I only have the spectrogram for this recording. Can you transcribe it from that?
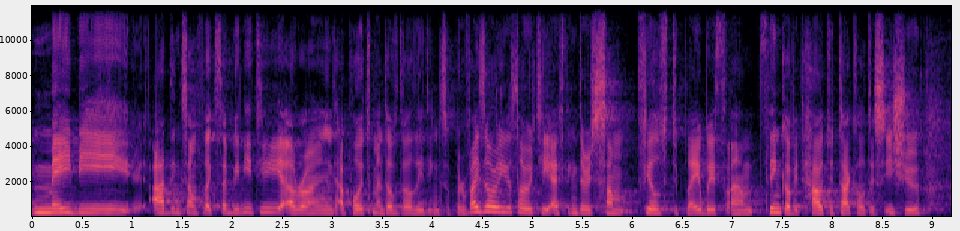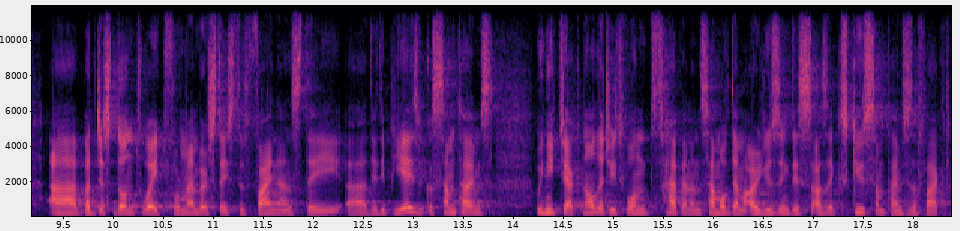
maybe adding some flexibility around appointment of the leading supervisory authority. I think there's some field to play with and think of it how to tackle this issue. Uh, but just don't wait for member states to finance the, uh, the DPAs because sometimes we need to acknowledge it won't happen and some of them are using this as excuse, sometimes it's a fact.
